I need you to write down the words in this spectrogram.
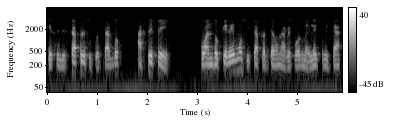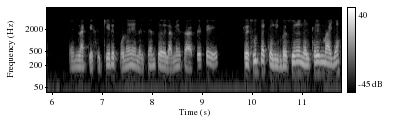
que se le está presupuestando a CFE. Cuando queremos y se ha planteado una reforma eléctrica en la que se quiere poner en el centro de la mesa a CFE, resulta que la inversión en el tren Maya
